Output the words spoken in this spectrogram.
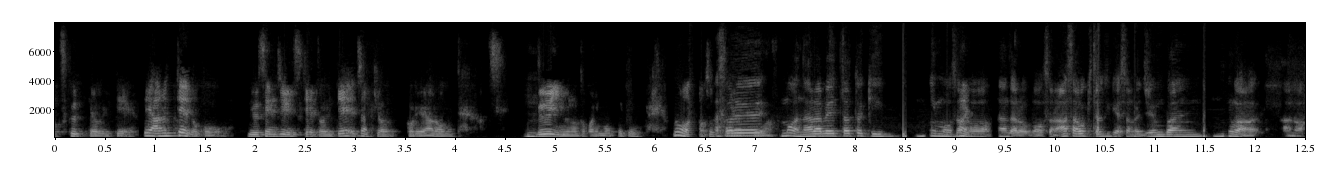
を作っておいて、で、ある程度こう、優先順位つけておいて、じゃあ今日これやろうみたいな感じで、うん Doing のところに持っていくみたいなのはちょっそれとやってます。もう並べた時にもその、なんだろうもうその朝起きた時はその順番にはあの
